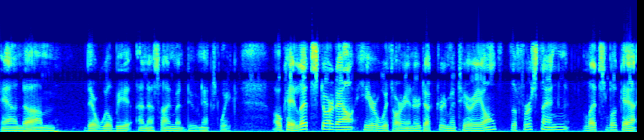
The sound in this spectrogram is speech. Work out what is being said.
and um, there will be an assignment due next week. Okay, let's start out here with our introductory material. The first thing, let's look at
